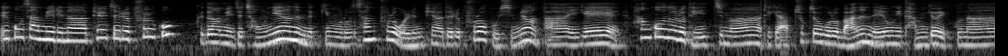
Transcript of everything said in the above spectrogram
1031이나 필즈를 풀고 그 다음에 이제 정리하는 느낌으로 3% 올림피아드를 풀어보시면 아 이게 한 권으로 돼 있지만 되게 압축적으로 많은 내용이 담겨 있구나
